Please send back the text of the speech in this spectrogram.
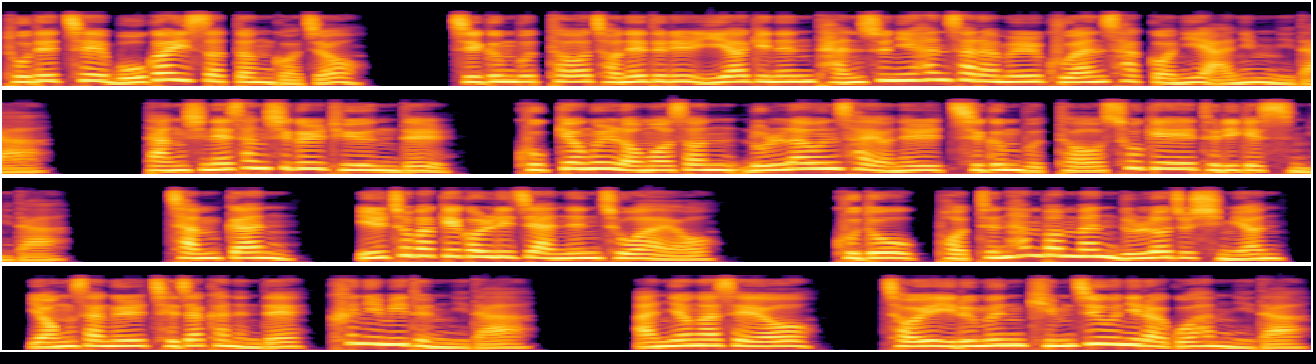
도대체 뭐가 있었던 거죠? 지금부터 전해드릴 이야기는 단순히 한 사람을 구한 사건이 아닙니다. 당신의 상식을 뒤흔들 국경을 넘어선 놀라운 사연을 지금부터 소개해 드리겠습니다. 잠깐 1초밖에 걸리지 않는 좋아요, 구독 버튼 한 번만 눌러주시면 영상을 제작하는데 큰 힘이 됩니다. 안녕하세요. 저의 이름은 김지훈이라고 합니다.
